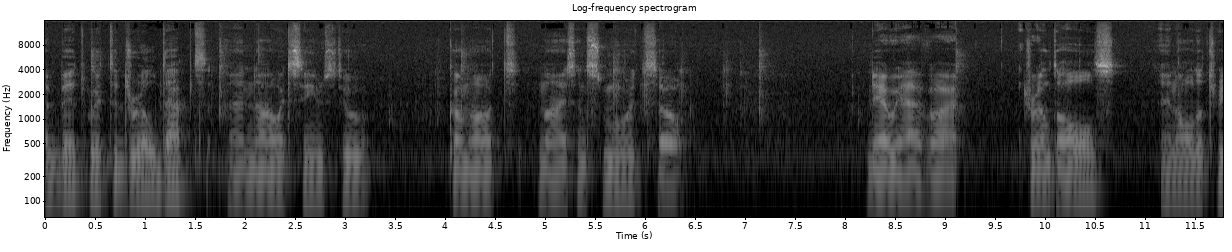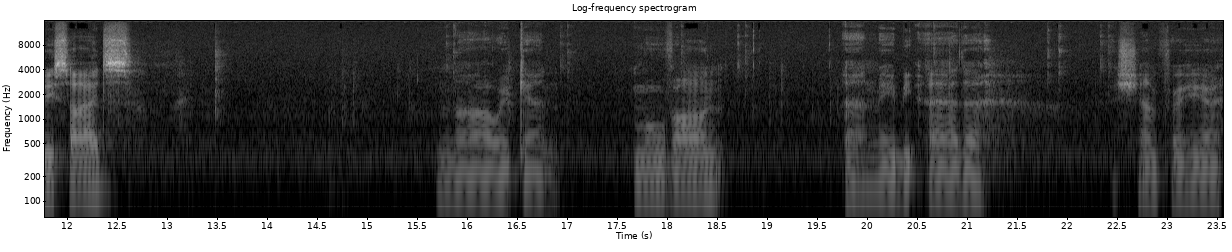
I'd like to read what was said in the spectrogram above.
a bit with the drill depth and now it seems to come out nice and smooth. So there we have our drilled holes in all the three sides. Now we can move on and maybe add a, chamfer here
